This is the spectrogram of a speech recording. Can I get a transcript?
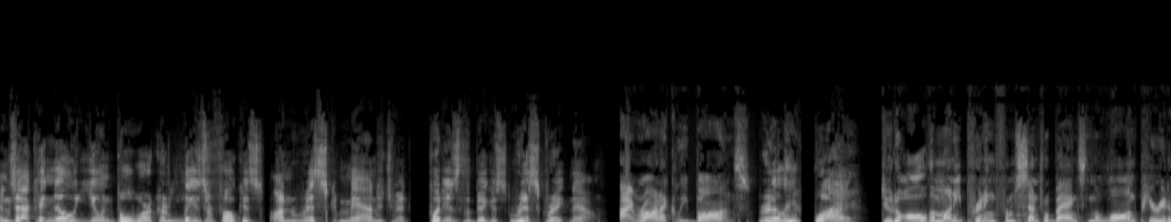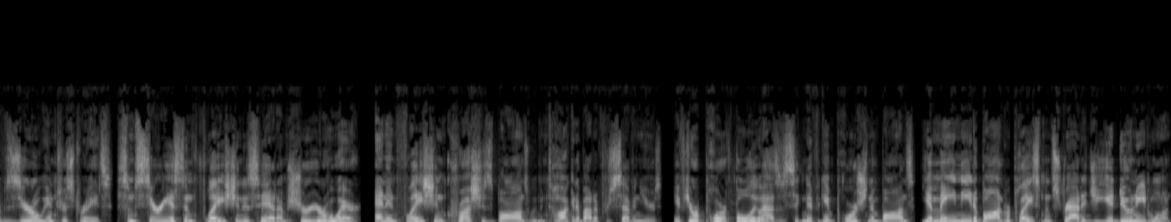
And Zach, I know you and Bulwark are laser focused on risk management. What is the biggest risk right now? Ironically, bonds. Really? Why? Due to all the money printing from central banks and the long period of zero interest rates, some serious inflation has hit. I'm sure you're aware. And inflation crushes bonds. We've been talking about it for seven years. If your portfolio has a significant portion in bonds, you may need a bond replacement strategy. You do need one.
